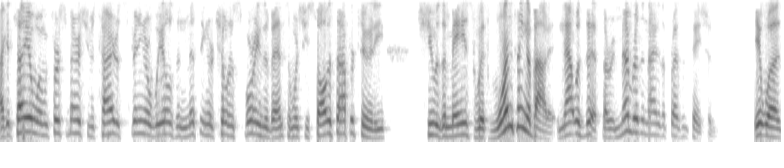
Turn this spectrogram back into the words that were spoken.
I can tell you when we first met her, she was tired of spinning her wheels and missing her children's sporting events. And when she saw this opportunity, she was amazed with one thing about it, and that was this. I remember the night of the presentation. It was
